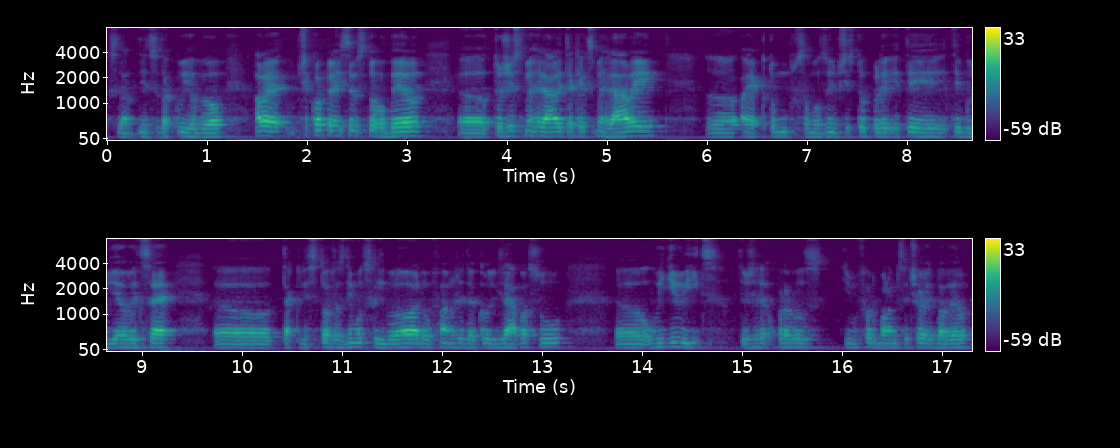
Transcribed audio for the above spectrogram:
snad něco takového bylo, ale překvapený jsem z toho byl. Eh, to, že jsme hráli tak, jak jsme hráli eh, a jak k tomu samozřejmě přistoupili i ty, ty Budějovice, eh, tak mě se to hrozně moc líbilo a doufám, že takových zápasů uvidím víc, protože opravdu s tím fotbalem se člověk bavil.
